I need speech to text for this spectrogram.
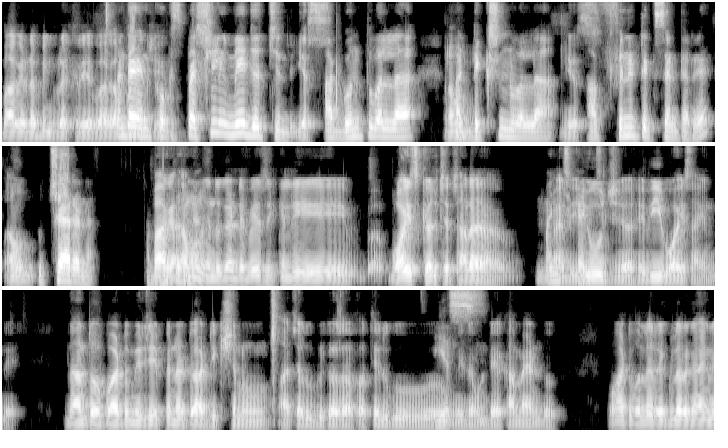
బాగా డబ్బింగ్ ప్రక్రియ బాగా అంటే ఆయనకు ఒక స్పెషల్ ఇమేజ్ వచ్చింది. ఆ గొంతు వల్ల ఆ డిక్షన్ వల్ల ఆ ఫినిటిక్స్ అంటారే అవును. ఉచ్చారణ. బాగా. అవును. ఎందుకంటే బేసికలీ వాయిస్ కల్చర్ చాలా. హ్యూజ్ హెవీ వాయిస్ అయింది దాంతో పాటు మీరు చెప్పినట్టు ఆ డిక్షన్ ఆ చదువు బికాస్ ఆఫ్ తెలుగు. మీద ఉండే కమాండ్ వాటి వల్ల రెగ్యులర్గా ఆయన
